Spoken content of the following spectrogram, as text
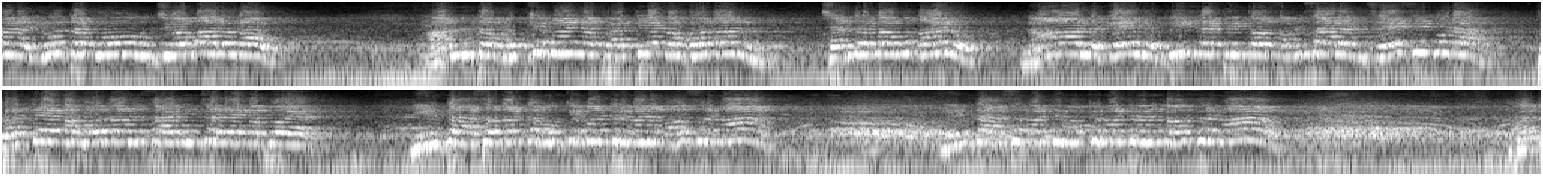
మన యువతకు ఉద్యోగాలు రావు. అంత ముఖ్యమైన ప్రత్యేక హోదాను చంద్రబాబు గారు నాలుగేళ్ళు బీజేపీతో సంసారం చేసి కూడా ప్రత్యేక హోదాను సాధించలేకపోయారు. ఇంత అసమర్థ ముఖ్యమంత్రి మనకు అవసరమా? ఇంత అసమర్థ ముఖ్యమంత్రి మనకు అవసరమా? గత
